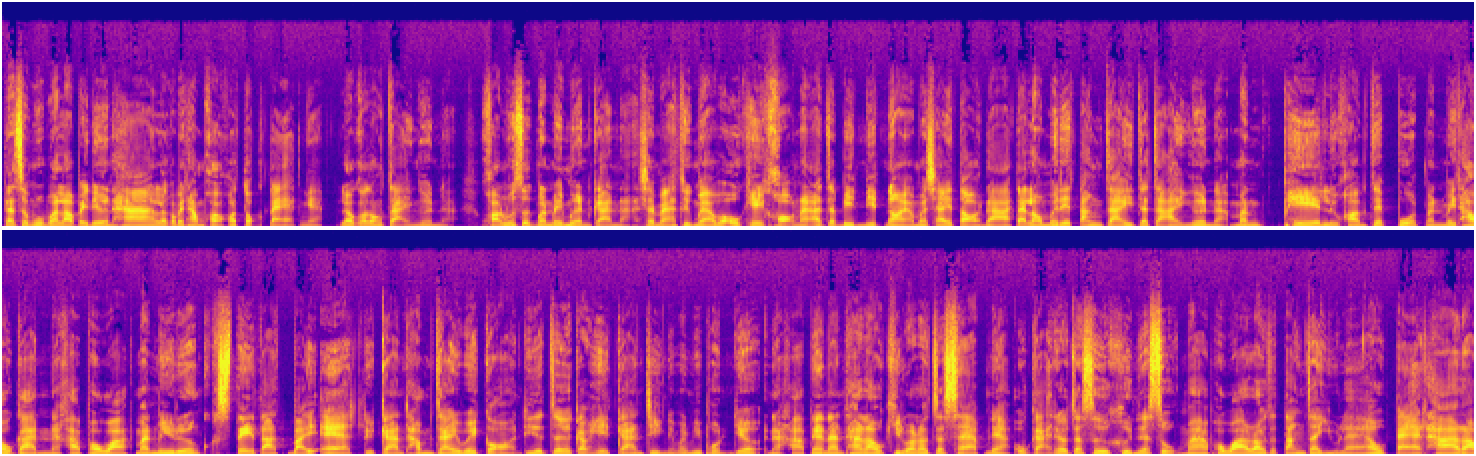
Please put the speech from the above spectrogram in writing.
แต่สมมุติว่าเราไปเดินห้างแล้วก็ไปทำของเขาตกแตกเนี่ยเราก็ต้องจ่ายเงินอะ่ะความรู้สึกมันไม่เหมือนกันอะ่ะใช่ไหมถึงแม้ว่าโอเคของนั้นอาจจะบินนิดหน่อยเอามาใช้ต่อได้ แต่เราไม่ได้ตั้งใจจะจ่ายเงินอะ่ะมันเพนหรือความเจ็บปวดมันไม่เท่ากันนะครับเพราะว่ามันมีเรื่อง s t ad ดหรือการทำใจไว้ก่อนที่จะเจอกับเหตุการณ์จริงเนี่ยมันมีผลเยอะนะครับดังนั้นถ้าเราคิดว่าเราจะแซฟเนี่ยโอกาสที่เราจะซื้อคืนจะสูงมาก เพราะว่าเราจะตั้งใจอยู่แล้ว แต่ถ้าเรา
